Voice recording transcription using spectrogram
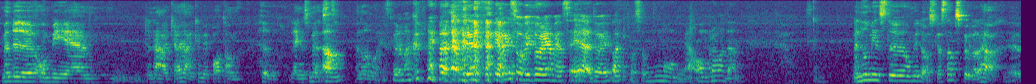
Men du, om vi... ehm, Den här karriären kan vi prata om hur länge som helst. Ja. Eller hur Det skulle man kunna göra. Det, det var ju så vi började med att säga. Du har ju varit på så många områden. Men hur minns du, om vi då ska snabbspola det här eh,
